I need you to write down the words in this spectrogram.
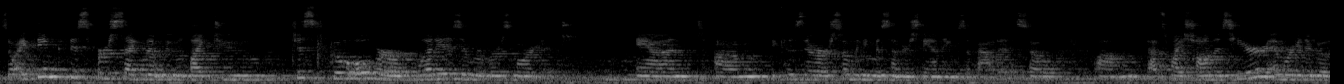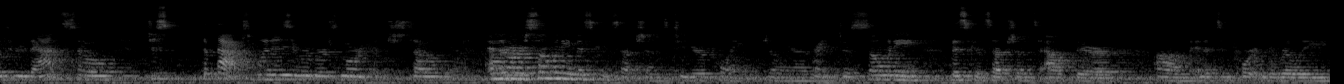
So I think this first segment we would like to just go over what is a reverse mortgage. And um, because there are so many misunderstandings about it. So um, that's why Shana's here and we're gonna go through that. So just the facts, what is a reverse mortgage? So And there um, are so many misconceptions to your point, Joanne. Right. Just so many misconceptions out there. Um, and it's important to really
